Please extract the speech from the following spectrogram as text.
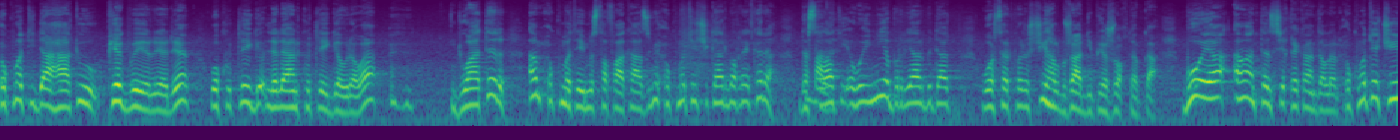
حکوومەتی داهاتوو پێک بێنێرێ وە کوتلەی گە- لەلایەن کوتلەی گەورەوە دواتر ئەم حکوومەتەی مستەفا کازمی حکوومەتێکی کاربەڕێکەرە دەسەڵاتی ئەوەی نییە بڕیار بدات و سەرپەرشتی هەڵبژاردی پێشوەختە بکە بۆیە ئەوان تەنسیقەکان دەڵێن حکوومەتێکی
